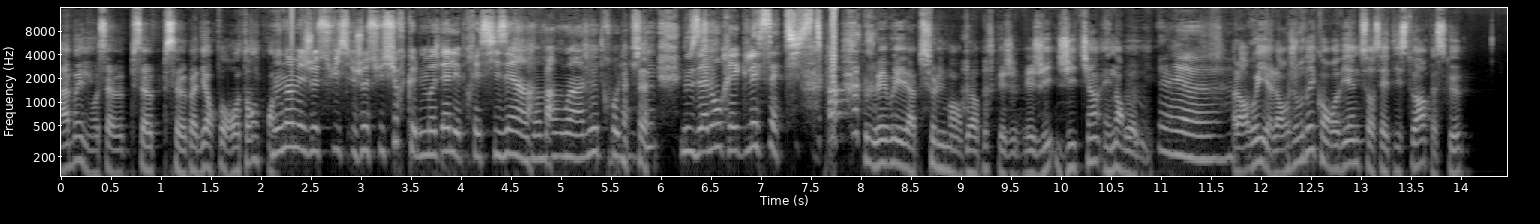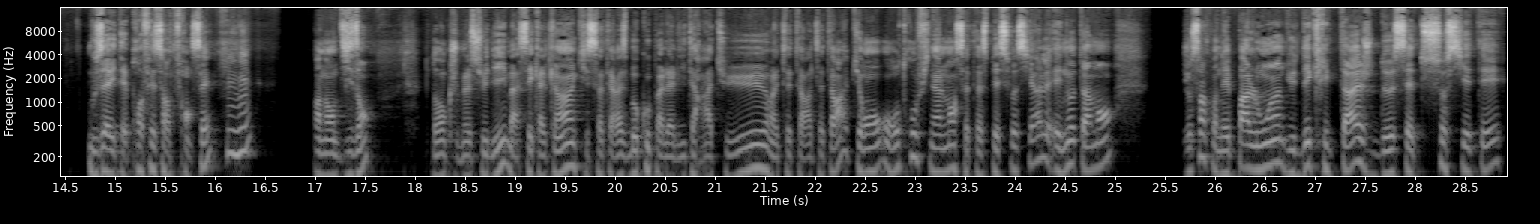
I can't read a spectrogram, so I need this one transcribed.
ah oui, moi ça, ça, ça veut pas dire pour autant. Non, non, mais je suis, je suis sûr que le modèle est précisé à un moment ou à un autre, Olivier. Nous allons régler cette histoire. oui, oui, absolument, parce que j'y tiens énormément. Euh... Alors oui, alors je voudrais qu'on revienne sur cette histoire parce que vous avez été professeur de français mm-hmm. pendant dix ans. Donc je me suis dit, bah, c'est quelqu'un qui s'intéresse beaucoup à la littérature, etc., etc. Et puis on, on retrouve finalement cet aspect social, et notamment, je sens qu'on n'est pas loin du décryptage de cette société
